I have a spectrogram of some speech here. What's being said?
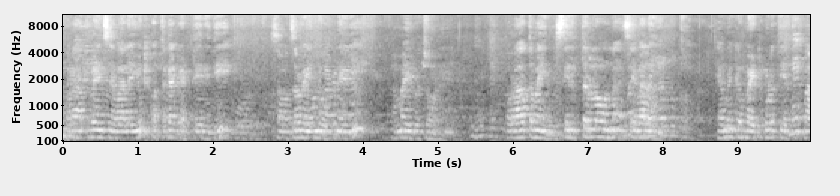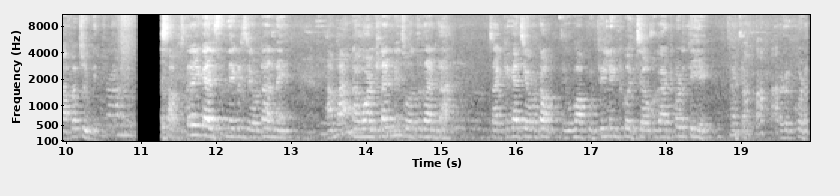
పురాతనమైన శివాలయం కొత్తగా కట్టారు ఇది సంవత్సరం అయింది ఓపెన్ అయ్యి. అమ్మాయి చూడండి. పురాతనమైంది. చరిత్రలో ఉన్న శివాలయం. ఏమో ఇంకా బయట కూడా తీయండి పాప చూపిస్తుంది సబ్స్క్రైబ్ కలిసింది ఇక్కడ చివటాన్ని అమ్మ నా వంటలన్నీ చూస్తుందంట చక్కగా చివటం ఇవి మా పుట్టిల్లు ఇంటికి వచ్చాం ఒక గట్టు కూడా తీయ. అక్కడికి కూడా.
